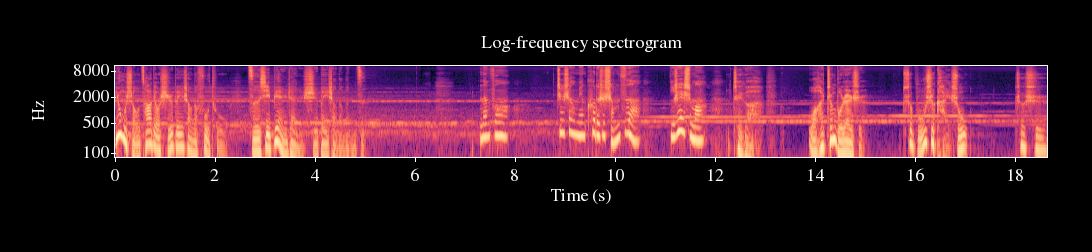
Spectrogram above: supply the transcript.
用手擦掉石碑上的覆土，仔细辨认石碑上的文字。南风，这上面刻的是什么字啊？你认识吗？这个我还真不认识，这不是楷书，这是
